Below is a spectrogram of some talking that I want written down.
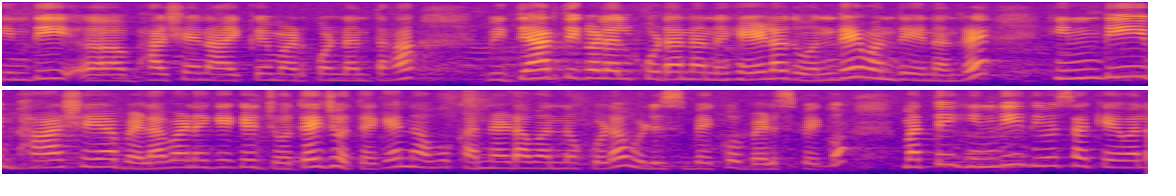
ಹಿಂದಿ ಭಾಷೆಯನ್ನು ಆಯ್ಕೆ ಮಾಡಿಕೊಂಡಂತಹ ವಿದ್ಯಾರ್ಥಿಗಳಲ್ಲಿ ಕೂಡ ನಾನು ಹೇಳೋದು ಒಂದೇ ಒಂದು ಏನಂದರೆ, ಹಿಂದಿ ಭಾಷೆಯ ಬೆಳವಣಿಗೆಗೆ ಜೊತೆ ಜೊತೆಗೆ ನಾವು ಕನ್ನಡವನ್ನು ಕೂಡ ಉಳಿಸಬೇಕು, ಬೆಳೆಸಬೇಕು. ಮತ್ತು ಹಿಂದಿ ದಿವಸ ಕೇವಲ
